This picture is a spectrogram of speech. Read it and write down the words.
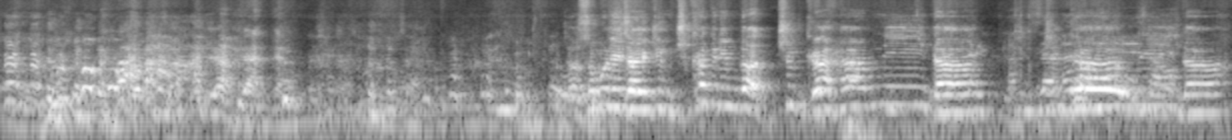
자, 소문의 자격증 축하드립니다. 축하합니다. 축하합니다.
